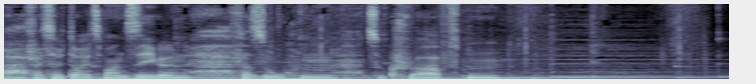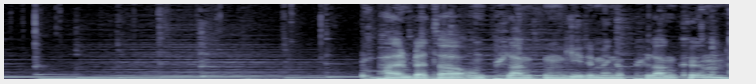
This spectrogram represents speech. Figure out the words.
Ah, vielleicht soll ich doch jetzt mal ein Segeln versuchen zu craften. Palmblätter und Planken. Jede Menge Planken.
